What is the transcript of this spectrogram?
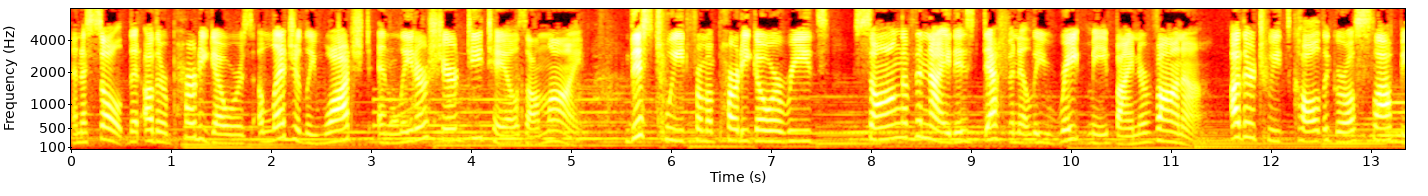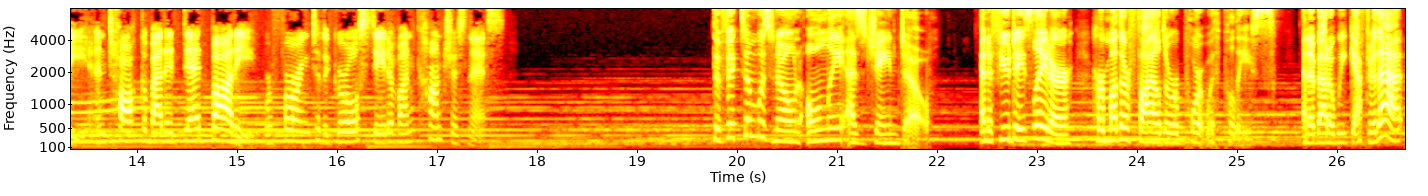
An assault that other partygoers allegedly watched and later shared details online. This tweet from a partygoer reads Song of the night is definitely Rape Me by Nirvana. Other tweets call the girl sloppy and talk about a dead body, referring to the girl's state of unconsciousness. The victim was known only as Jane Doe. And a few days later, her mother filed a report with police. And about a week after that,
